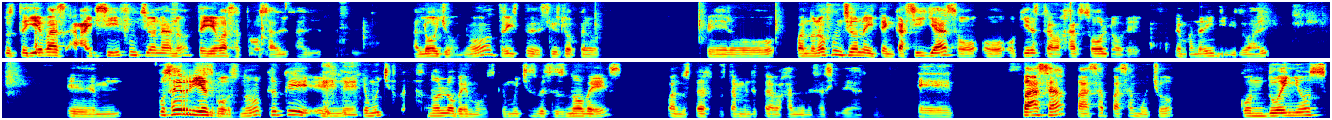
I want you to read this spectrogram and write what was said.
pues te llevas, ahí sí funciona, ¿no? Te llevas a todos al, al, hoyo, ¿no? Triste decirlo, pero, pero cuando no funciona y te encasillas o, o, quieres trabajar solo eh, de manera individual, em, pues hay riesgos, ¿no? Creo que, que, muchas veces no lo vemos, que muchas veces no ves cuando estás justamente trabajando en esas ideas, ¿no? Eh, pasa, pasa, pasa mucho con dueños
